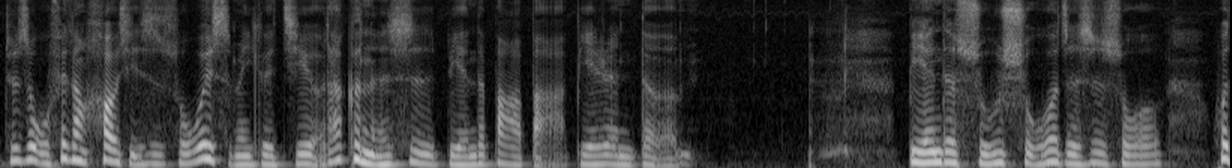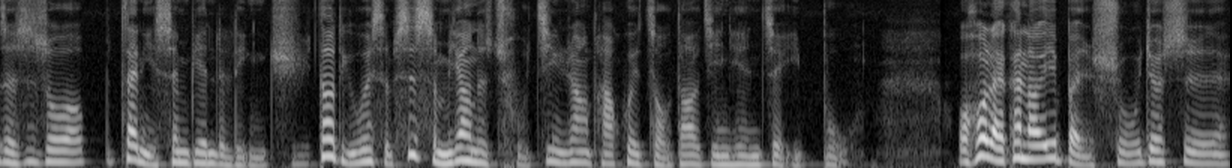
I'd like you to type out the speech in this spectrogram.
就是我非常好奇是说，为什么一个街友他可能是别人的爸爸、别人的别人的叔叔，或者是说，或者是说在你身边的邻居，到底为什么是什么样的处境让他会走到今天这一步？我后来看到一本书，就是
